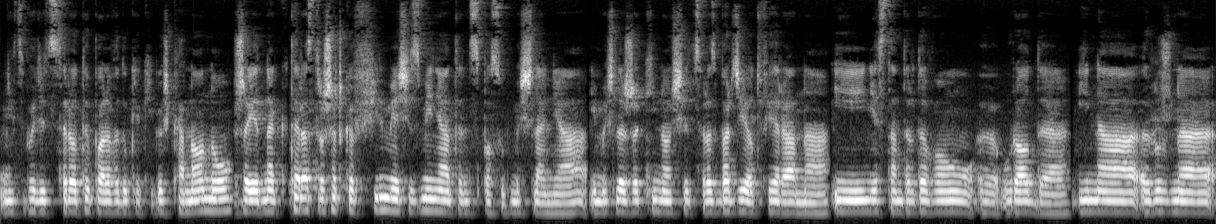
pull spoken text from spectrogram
nie chcę powiedzieć stereotypu, ale według jakiegoś kanonu, że jednak teraz troszeczkę w filmie się zmienia ten sposób myślenia i myślę, że że kino się coraz bardziej otwiera na i niestandardową y, urodę, i na różne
